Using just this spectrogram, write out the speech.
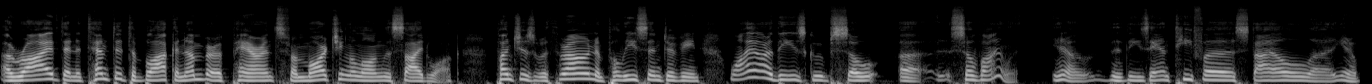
arrived and attempted to block a number of parents from marching along the sidewalk. Punches were thrown and police intervened. Why are these groups so uh, so violent? You know, the, these Antifa style, uh, you know,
